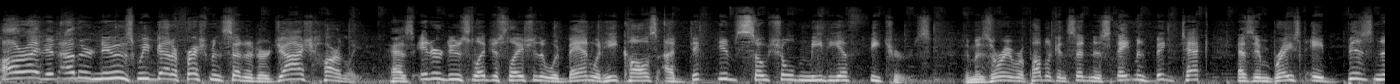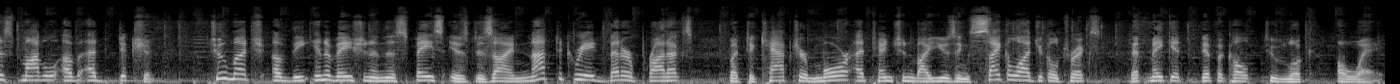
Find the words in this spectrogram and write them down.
All right, in other news, we've got a freshman senator, Josh Hawley, has introduced legislation that would ban what he calls addictive social media features. The Missouri Republican said in his statement big tech has embraced a business model of addiction. Too much of the innovation in this space is designed not to create better products, but to capture more attention by using psychological tricks that make it difficult to look away.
